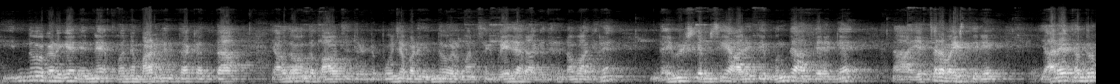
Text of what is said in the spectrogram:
ಹಿಂದೂಗಳಿಗೆ ನಿನ್ನೆ ಮೊನ್ನೆ ಮಾಡಿದಂತಕ್ಕಂಥ ಯಾವುದೋ ಒಂದು ಭಾವಚಿತ್ರ ಇಟ್ಟು ಪೂಜೆ ಮಾಡಿದ ಹಿಂದೂಗಳ ಮನಸ್ಸಿಗೆ ಬೇಜಾರಾಗಿದ್ರೆ ನೋವಾಗಿದೆ. ದಯವಿಟ್ಟು ಕ್ಷಮಿಸಿ, ಆ ರೀತಿ ಮುಂದೆ ಆಗದಿರಂಗೆ ನಾ ಎಚ್ಚರ ವಹಿಸ್ತೀನಿ. ಯಾರೇ ತಂದರೂ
